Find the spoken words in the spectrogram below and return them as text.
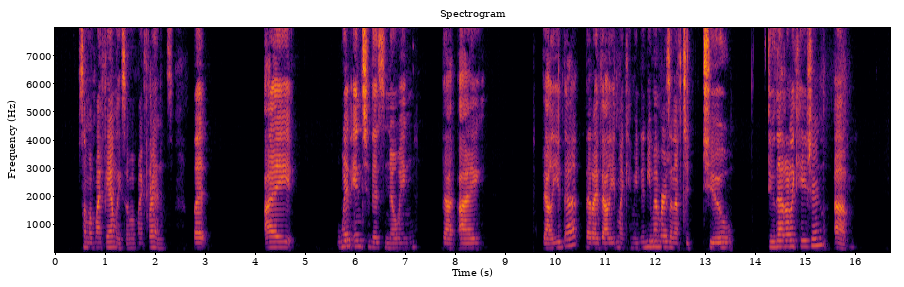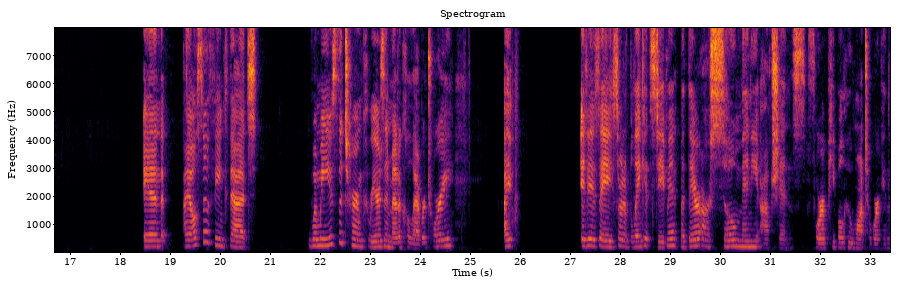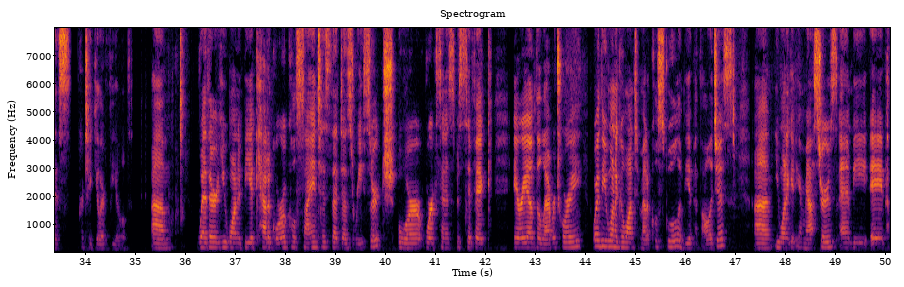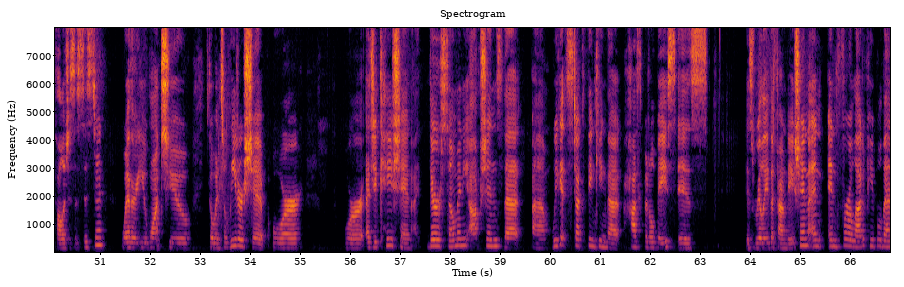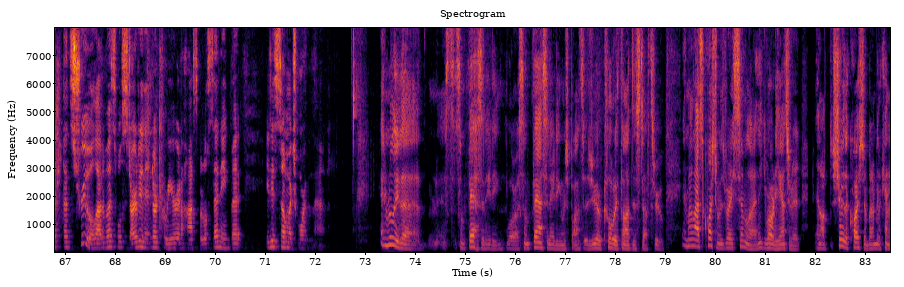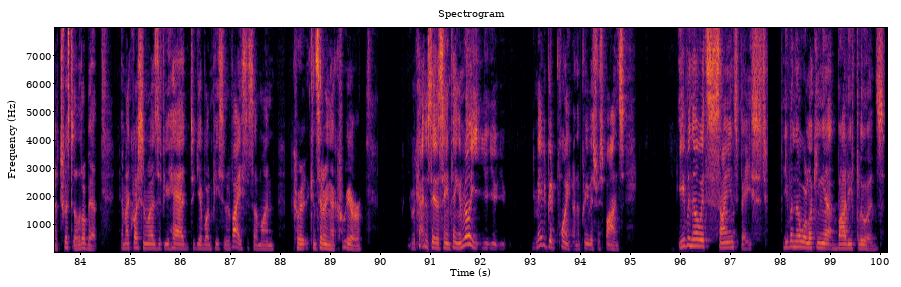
some of my family, some of my friends. But I went into this knowing that I valued that, that I valued my community members enough to to do that on occasion. Um, and I also think that when we use the term careers in medical laboratory, I it is a sort of blanket statement, but there are so many options for people who want to work in this particular field. Um, whether you want to be a categorical scientist that does research or works in a specific area of the laboratory, whether you want to go on to medical school and be a pathologist, um, you want to get your master's and be a pathologist assistant, whether you want to go into leadership or or education. There are so many options that um, we get stuck thinking that hospital base is is really the foundation. And and for a lot of people that that's true. A lot of us will start and end our career in a hospital setting but it is so much more than that. And really the some fascinating laura some fascinating responses. You have clearly thought this stuff through. And my last question was very similar. I think you've already answered it and i'll share the question but i'm going to kind of twist it a little bit and my question was if you had to give one piece of advice to someone considering a career, you would kind of say the same thing. And really, you, you, you made a good point on the previous response. Even though it's science based, even though we're looking at body fluids,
